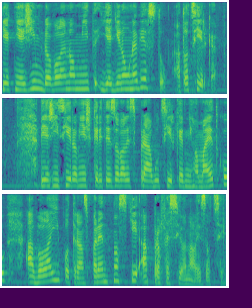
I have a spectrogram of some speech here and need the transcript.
je kněžím dovoleno mít jedinou nevěstu, a to církev. Věřící rovněž kritizovali zprávu církevního majetku a volají po transparentnosti a profesionalizaci.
